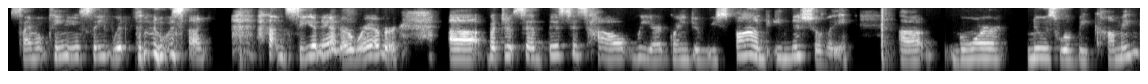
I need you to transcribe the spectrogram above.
simultaneously with the news on on CNN or wherever, uh, but just said, "This is how we are going to respond initially." Uh, more news will be coming,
